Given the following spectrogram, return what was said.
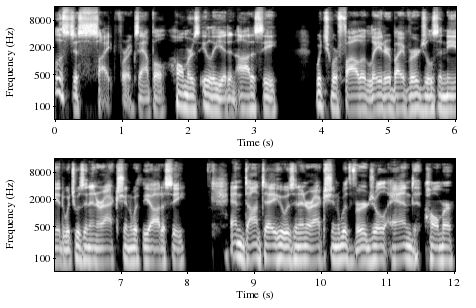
Let's just cite, for example, Homer's Iliad and Odyssey, which were followed later by Virgil's Aeneid, which was an interaction with the Odyssey, and Dante, who was an interaction with Virgil and Homer.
